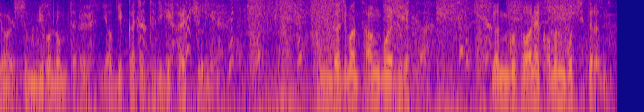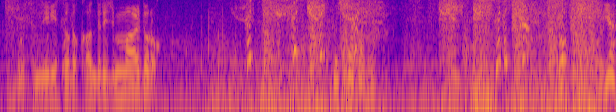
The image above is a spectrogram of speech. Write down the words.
별 숨기고 놈들을 여기까지 들이게 할 줄이야. 한 가지만 당부해주겠다. 연구소 안의 검은 고치들은 무슨 일이 있어도 건드리지 말도록. 부셔버려. 뭐야?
